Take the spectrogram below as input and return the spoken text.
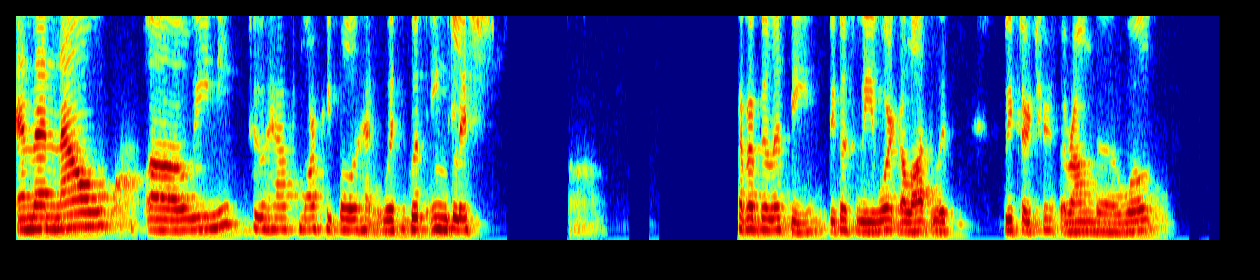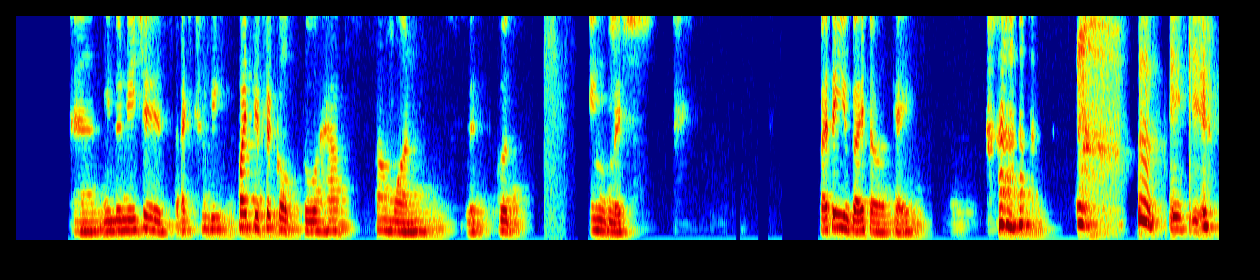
And then now uh, we need to have more people with good English uh, capability because we work a lot with researchers around the world. And Indonesia is actually quite difficult to have someone with good English. I think you guys are okay. Thank you.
